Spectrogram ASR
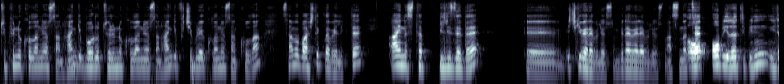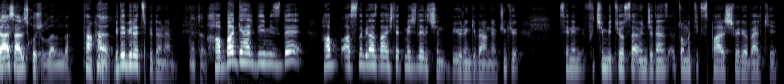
tüpünü kullanıyorsan, hangi boru türünü kullanıyorsan, hangi fıçı bireyi kullanıyorsan kullan. Sen bu başlıkla birlikte aynı stabilizede e, içki verebiliyorsun, bira verebiliyorsun. Aslında O, tep, o bira tipinin ideal servis koşullarında. tamam, ha, evet. bir de bira tipi de önemli. E, tabii. Hub'a geldiğimizde Hub aslında biraz daha işletmeciler için bir ürün gibi anlıyorum. Çünkü senin fıçın bitiyorsa önceden otomatik sipariş veriyor belki.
